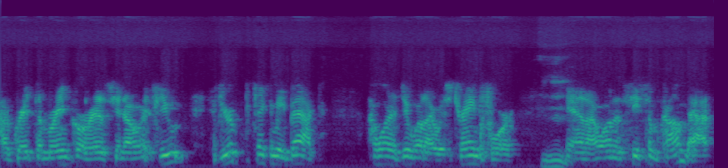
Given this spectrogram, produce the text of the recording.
how great the Marine Corps is. You know, if you if you're taking me back, I want to do what I was trained for, mm. and I want to see some combat.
